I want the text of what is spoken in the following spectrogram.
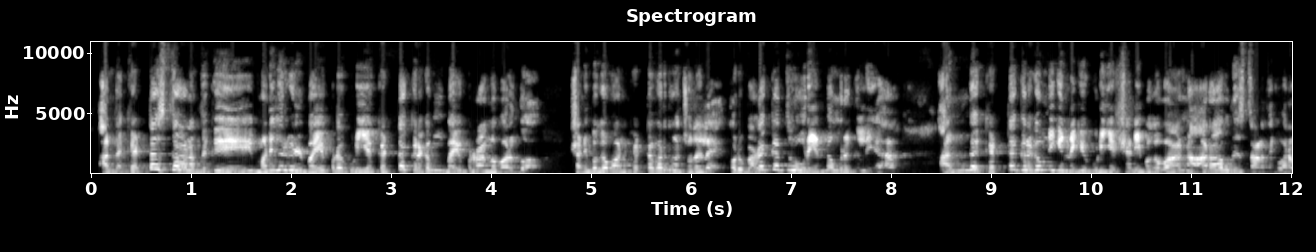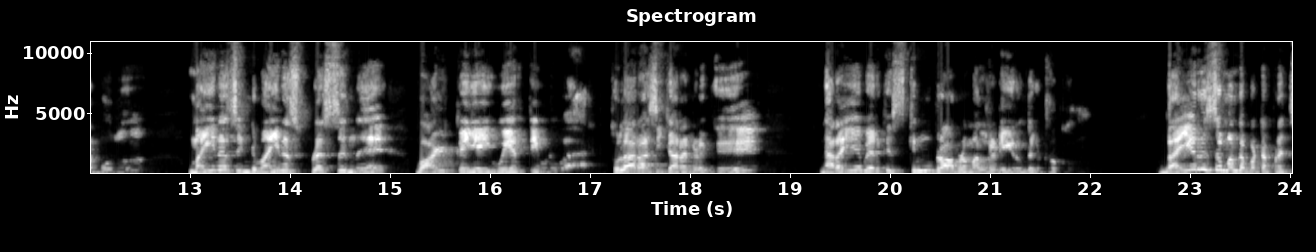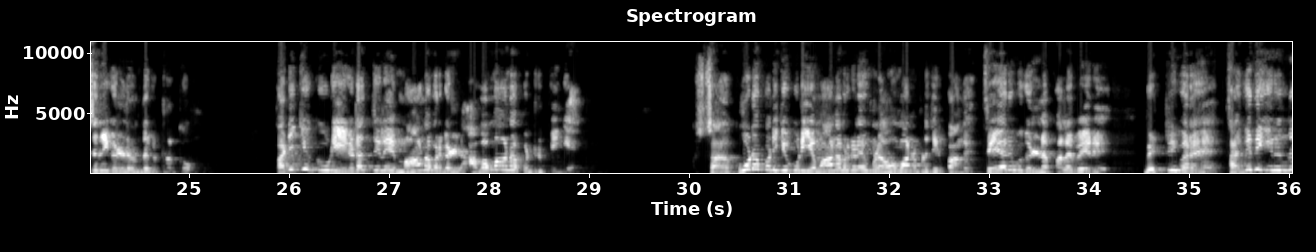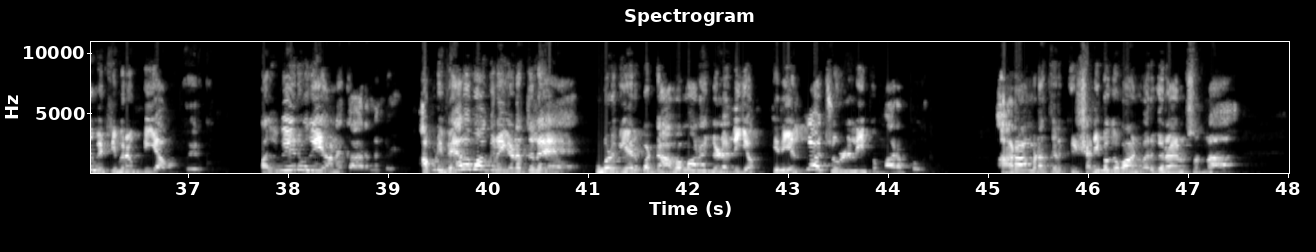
அந்த கெட்ட ஸ்தானத்துக்கு மனிதர்கள் பயப்படக்கூடிய கெட்ட கிரகம் பயப்படுறாங்க பாருங்க. சனி பகவான் கெட்டவர் நான் சொல்லலை. ஒரு வழக்கத்துல ஒரு எண்ணம் இருக்கு இல்லையா? அந்த கெட்ட கிரகம் நீங்க நினைக்கக்கூடிய சனி பகவான் ஆறாவது ஸ்தானத்துக்கு வரும்போது மைனஸ் இன்டு மைனஸ் பிளஸ்ன்னு வாழ்க்கையை உயர்த்தி விடுவார். துளாராசிக்காரங்களுக்கு நிறைய பேருக்கு ஸ்கின் ப்ராப்ளம் ஆல்ரெடி இருந்துகிட்டு இருக்கும். வயிறு சம்பந்தப்பட்ட பிரச்சனைகள் இருந்துகிட்டு இருக்கும். படிக்கக்கூடிய இடத்திலே மாணவர்கள் அவமானப்பட்டிருப்பீங்க. ச- கூட படிக்கக்கூடிய மாணவர்களே உங்களை அவமானப்படுத்தியிருப்பாங்க. தேர்வுகளில் பல பேர் வெற்றி பெற தகுதி இருந்து வெற்றி பெற முடியாமல் போயிருக்கும். பல்வேறு வகையான காரணங்கள். அப்படி வேலை பார்க்குற இடத்துல உங்களுக்கு ஏற்பட்ட அவமானங்கள் அதிகம். இது எல்லா சூழ்நிலையும் இப்போ மாறப்போகுது. ஆறாம் இடத்திற்கு சனி பகவான் வருகிறான்னு சொன்னால்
